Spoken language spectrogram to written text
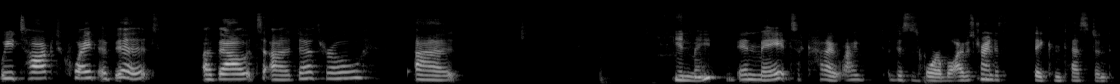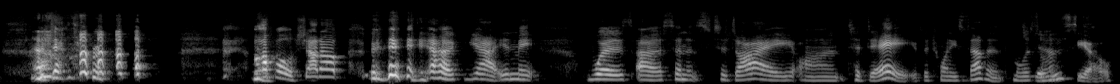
we talked quite a bit about uh, death row uh, Inmate. inmate. God, I, I this is horrible. I was trying to say contestant. Awful. Shut up. uh, yeah, inmate was uh, sentenced to die on today, the 27th, Melissa Yes. Lucio.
